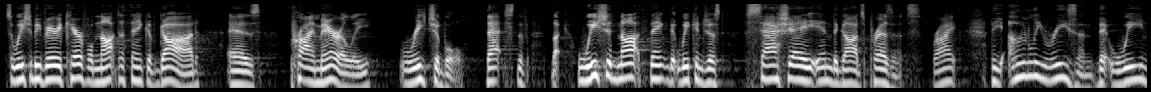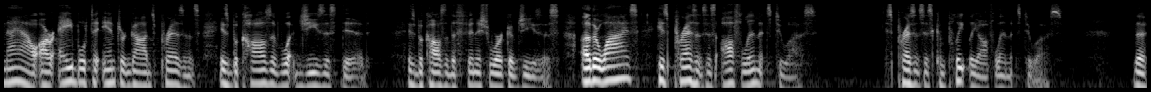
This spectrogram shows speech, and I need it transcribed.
So we should be very careful not to think of God as primarily reachable. That's the like we should not think that we can just sashay into God's presence, right? The only reason that we now are able to enter God's presence is because of what Jesus did, is because of the finished work of Jesus. Otherwise, his presence is off limits to us. His presence is completely off limits to us. The,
